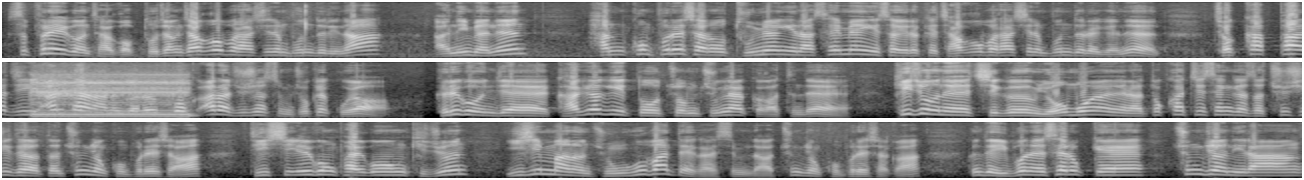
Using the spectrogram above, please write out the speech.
스프레이건 작업, 도장 작업을 하시는 분들이나 아니면은 한 컴프레셔로 두 명이나 세 명이서 이렇게 작업을 하시는 분들에게는 적합하지 않다라는 것을 꼭 알아주셨으면 좋겠고요. 그리고 이제 가격이 또 좀 중요할 것 같은데 기존에 지금 요 모양이랑 똑같이 생겨서 출시되었던 충전 컴프레셔 DC1080 기준 20만 원 중후반대에 가 있습니다. 충전 컴프레셔가. 근데 이번에 새롭게 충전이랑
